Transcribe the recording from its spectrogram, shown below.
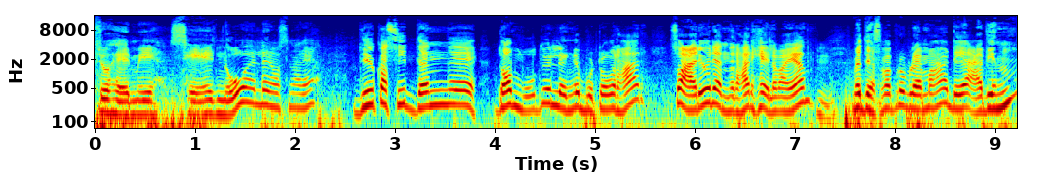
fra her vi ser nå, eller åssen er det? Det du kan si, den, Da må du lenger bortover her. Så er det jo renner her hele veien. Mm. Men det som er problemet her, det er vinden.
